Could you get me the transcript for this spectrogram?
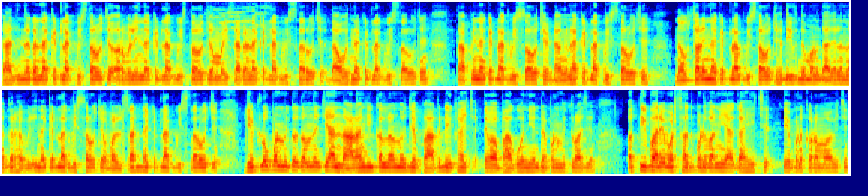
ગાંધીનગરના કેટલાક વિસ્તારો છે અરવલ્લીના કેટલાક વિસ્તારો છે મહીસાગરના કેટલાક વિસ્તારો છે દાહોદના કેટલાક વિસ્તારો છે તાપીના કેટલાક વિસ્તારો છે ડાંગના કેટલાક વિસ્તારો છે નવસારીના કેટલાક વિસ્તારો છે દીવ દમણ દાદરાનગર હવેલીના કેટલાક વિસ્તારો છે વલસાડના કેટલાક વિસ્તારો છે જેટલો પણ મિત્રો તમને જે આ નારંગી કલરનો જે ભાગ દેખાય છે તેવા ભાગોની અંદર પણ મિત્રો આજે અતિભારે વરસાદ પડવાની આગાહી છે તે પણ કરવામાં આવી છે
